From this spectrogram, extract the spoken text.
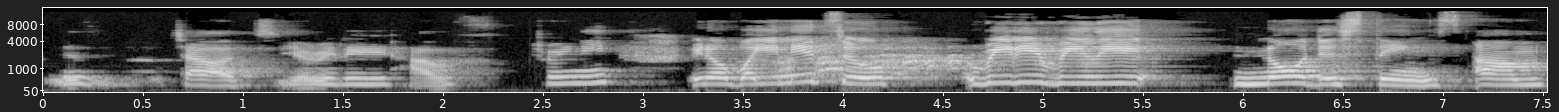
child, you really have training? You know, but you need to really, really know these things. Um,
